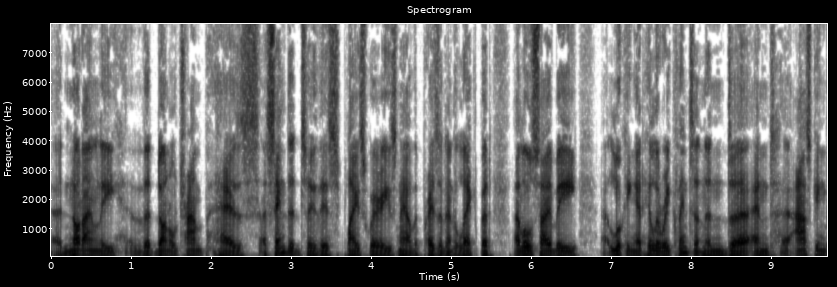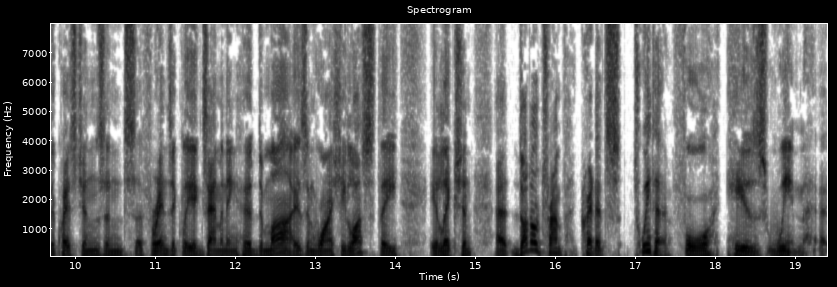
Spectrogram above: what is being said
Uh, not only that Donald Trump has ascended to this place where he's now the president elect, but they'll also be uh, looking at Hillary Clinton and uh, and asking the questions and forensically examining her demise and why she lost the election. Uh, Donald Trump credits Twitter for his win. Uh,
